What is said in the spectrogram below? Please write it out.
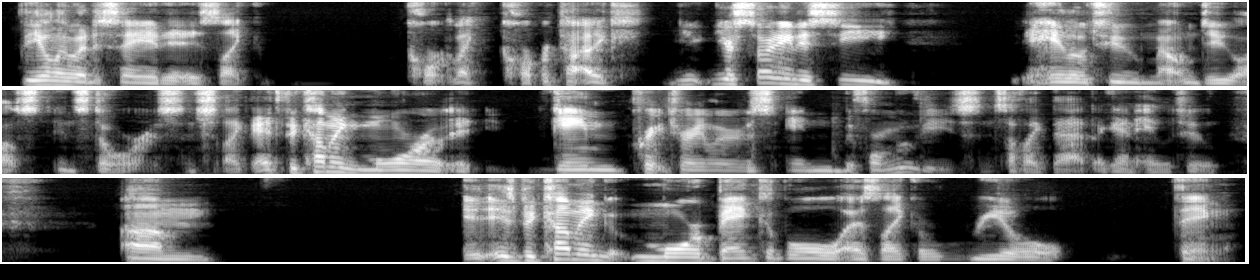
The only way to say it is like, cor- like corporate. Like you, you're starting to see Halo 2 Mountain Dew in stores and like that. It's becoming more uh, game trailers in before movies and stuff like that. Again, Halo 2. Um, it is becoming more bankable as like a real thing.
